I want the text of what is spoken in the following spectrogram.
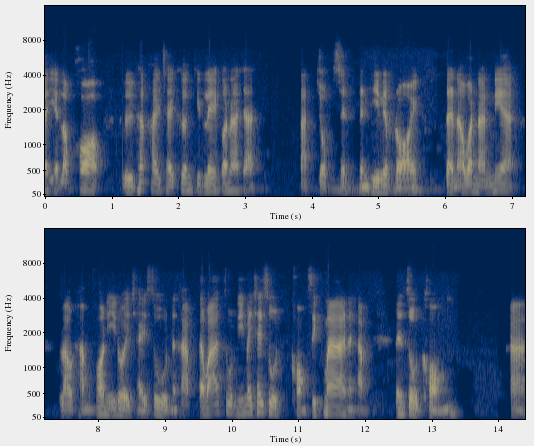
ละเอียดรอบคอบ หรือถ้าใครใช้เครื่องคิดเลขก็น่าจะตัดจบเสร็จเป็นที่เรียบร้อย แต่ณวันนั้นเนี่ยเราทำข้อนี้โดยใช้สูตรนะครับ แต่ว่าสูตรนี้ไม่ใช่สูตรของซิกมานะครับ เป็นสูตรของอ่า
